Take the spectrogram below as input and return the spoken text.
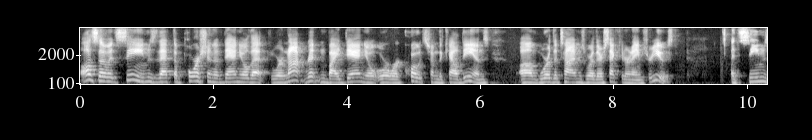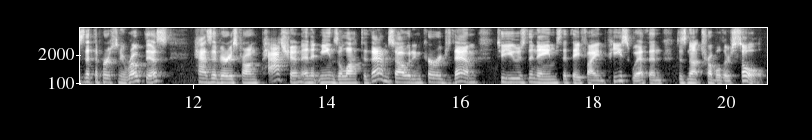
Also, it seems that the portion of Daniel that were not written by Daniel or were quotes from the Chaldeans um, were the times where their secular names were used. It seems that the person who wrote this has a very strong passion and it means a lot to them. So I would encourage them to use the names that they find peace with and does not trouble their soul.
